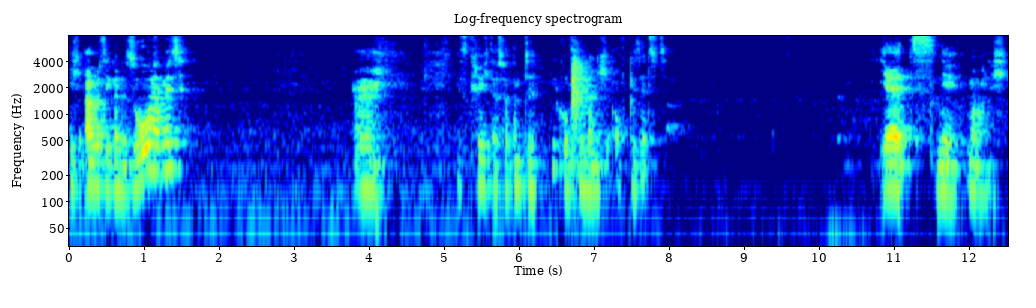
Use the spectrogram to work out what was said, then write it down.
ich arbeite gerne so damit. Äh, jetzt kriege ich das verdammte Mikrofon da nicht aufgesetzt. Jetzt. Nee, immer noch nicht.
